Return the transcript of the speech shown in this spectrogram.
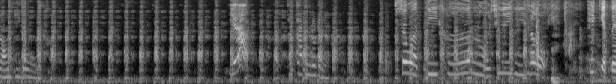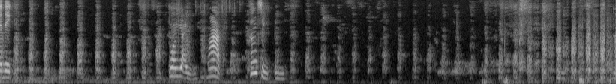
น้องฮีโร่นะคะเย้ทักทายกันดูหน่อยสวัสดีครับ หนูชื่อฮีโร่ที่เกียจแต่เด็ก ตัวใหญ่มากเพิ่งสี่ปี ดู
